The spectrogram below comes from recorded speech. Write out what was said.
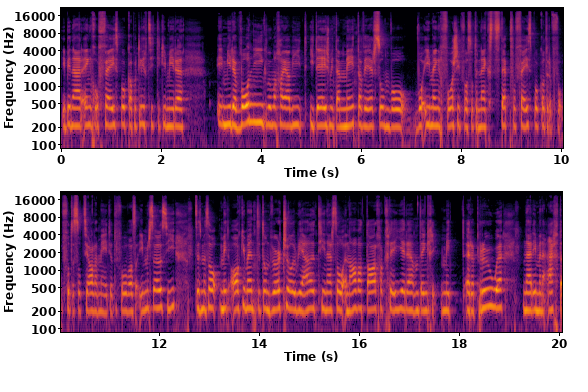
ich bin dann eigentlich auf Facebook, aber gleichzeitig in meiner in meiner Wohnung, weil man kann ja wie die Idee ist mit dem Metaversum, wo, wo ihm eigentlich vorschreibt, was so der Next Step von Facebook oder von, von den sozialen Medien oder von was auch immer soll sein, dass man so mit Augmented und Virtual Reality so einen Avatar kann kreieren und denke mit einer Brille dann in einem echten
